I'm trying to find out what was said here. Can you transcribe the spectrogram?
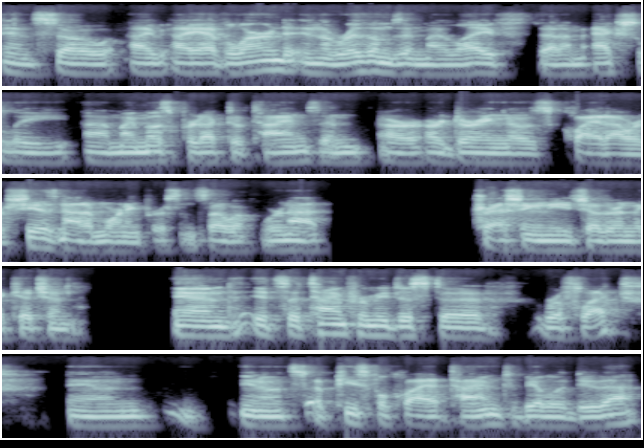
And so I, I, have learned in the rhythms in my life that I'm actually uh, my most productive times and are, are during those quiet hours. She is not a morning person, so we're not crashing each other in the kitchen. And it's a time for me just to reflect. And, you know, it's a peaceful, quiet time to be able to do that.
